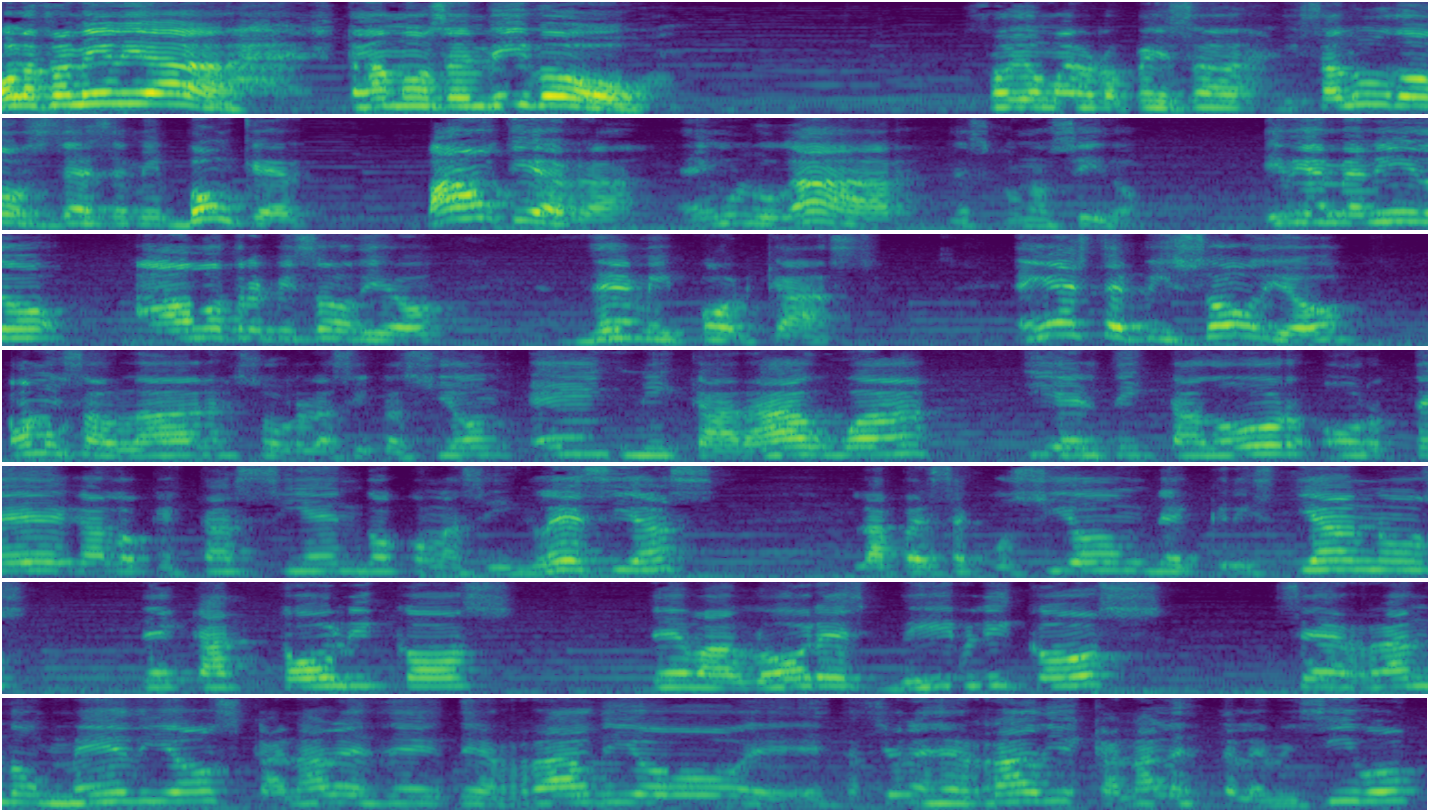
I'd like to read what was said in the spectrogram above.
Hola familia, estamos en vivo. Soy Omar Oropesa y saludos desde mi búnker bajo tierra en un lugar desconocido. Y bienvenido a otro episodio de mi podcast. En este episodio vamos a hablar sobre la situación en Nicaragua y el dictador Ortega, lo que está haciendo con las iglesias, la persecución de cristianos, de católicos, de valores bíblicos, cerrando medios, canales de, radio, eh, estaciones de radio y canales televisivos.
